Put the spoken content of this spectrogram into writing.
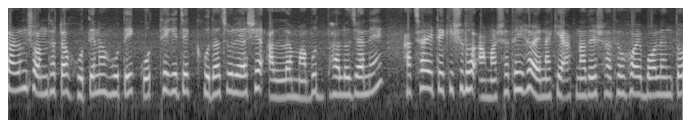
কারণ সন্ধ্যাটা হতে না হতেই কোত্থেকে যে ক্ষুধা চলে আসে, আল্লাহ মাবুদ ভালো জানে। আচ্ছা এটা কি শুধু আমার সাথেই হয়, নাকি আপনাদের সাথেও হয় বলেন তো?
